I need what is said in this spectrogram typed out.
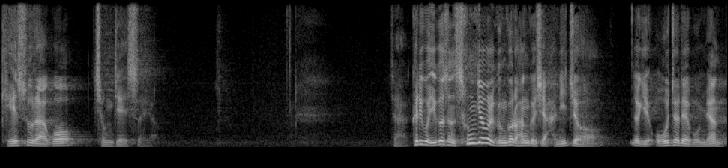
개수라고 정죄했어요. 자, 그리고 이것은 성경을 근거로 한 것이 아니죠. 여기 5절에 보면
